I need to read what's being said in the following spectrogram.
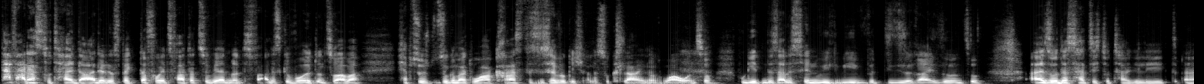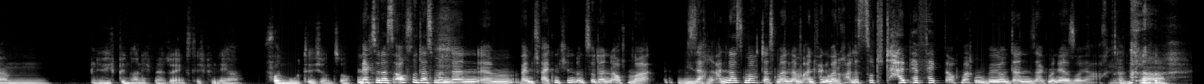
Da war das total da, der Respekt davor, jetzt Vater zu werden und das war alles gewollt und so, aber ich habe so, so gemerkt, wow, krass, das ist ja wirklich alles so klein und wow und so. Wo geht denn das alles hin? Wie, wie wird diese Reise und so? Also das hat sich total gelegt. Ähm, nee, ich bin gar nicht mehr so ängstlich, ich bin eher voll mutig und so. Merkst du das auch so, dass man dann ähm, beim zweiten Kind und so dann auch mal die Sachen anders macht, dass man am Anfang immer noch alles so total perfekt auch machen will und dann sagt man eher so, ja, ach Na klar,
